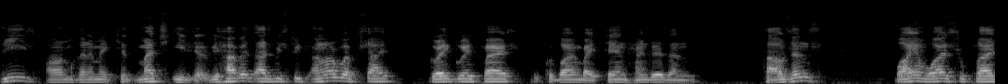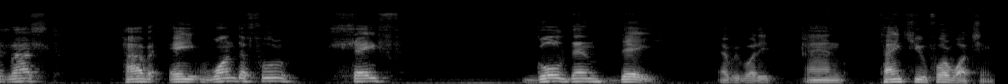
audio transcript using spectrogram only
These are gonna make it much easier. We have it as we speak on our website. Great, great price. We could buy them by 10, 100, and thousands. Buy them while supplies last. Have a wonderful, safe, golden day, everybody. And thank you for watching.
